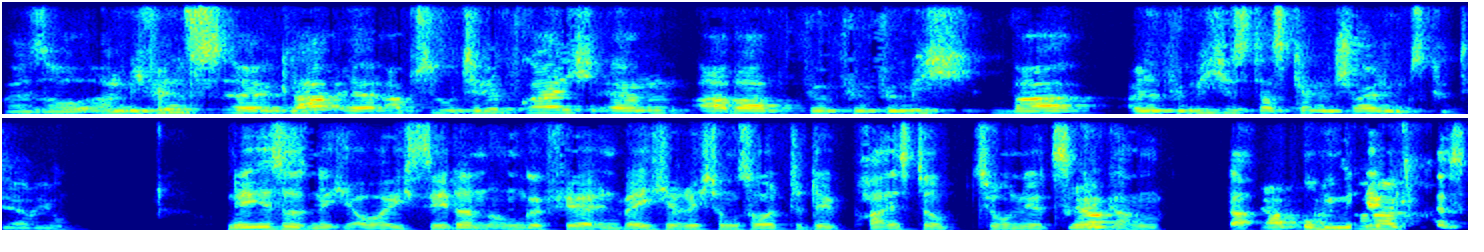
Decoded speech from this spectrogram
Also ähm, ich finde es äh, klar äh, absolut hilfreich, ähm, aber für, für, für mich war, also für mich ist das kein Entscheidungskriterium. Nee, ist es nicht, aber ich sehe dann ungefähr, in welche Richtung sollte der Preis der Option jetzt ja. gegangen Ja, ja um mehr das,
